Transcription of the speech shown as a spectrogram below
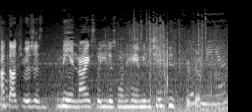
I thought you was just being nice, but you just wanted to hand me the chicken. Look, man.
